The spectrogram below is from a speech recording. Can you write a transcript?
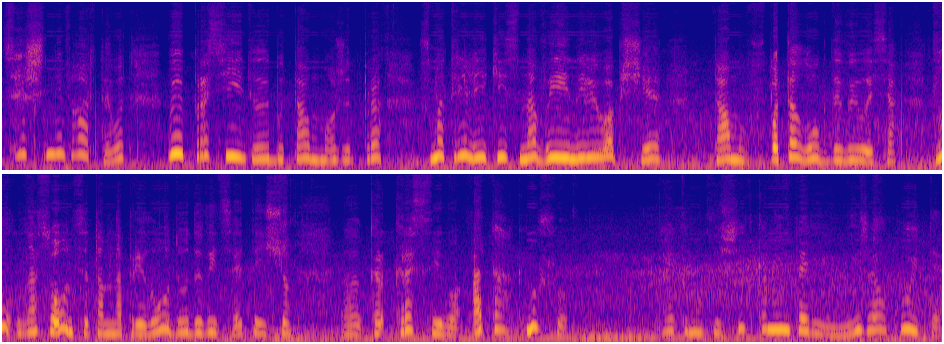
Це ж не варто. От ви просиділи б там, може, просмотрели якісь новини, або взагалі там в потолок дивилися. Ну, на сонце, там, на природу дивитися, це ще е, красиво. А так, ну що? Поэтому пишіть коментарі, не жалкуйте.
